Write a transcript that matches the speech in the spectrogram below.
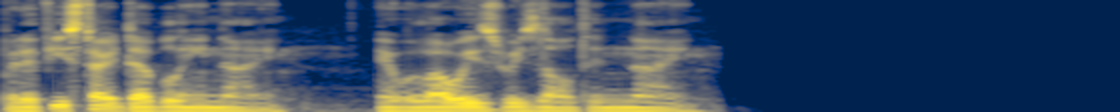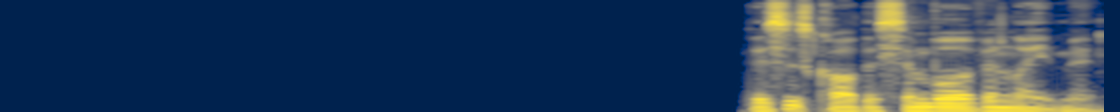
But if you start doubling 9, it will always result in 9. This is called the symbol of enlightenment.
